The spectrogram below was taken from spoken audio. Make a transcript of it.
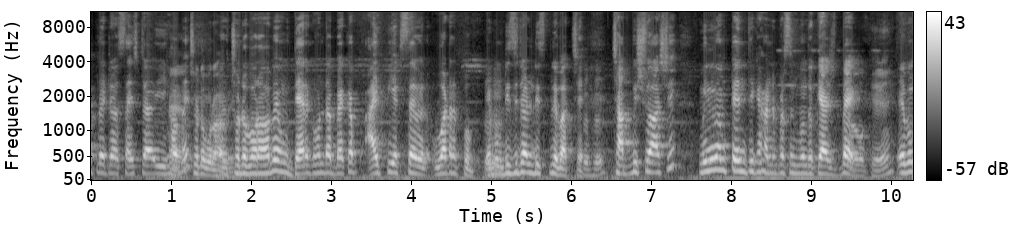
আপনার এটা সাইজটা ই হবে। হ্যাঁ, ছোট বড় হবে। ছোট বড় হবে এবং দেড় ঘণ্টা ব্যাকআপ আইপিএক্স সেভেন ওয়াটারপ্রুফ এবং ডিজিটাল ডিসপ্লে পাচ্ছে। ছাব্বিশশো আশি মিনিমাম টেন থেকে হান্ড্রেড পার্সেন্ট পর্যন্ত ক্যাশব্যাক. এবং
